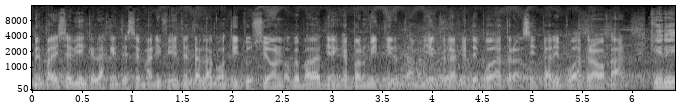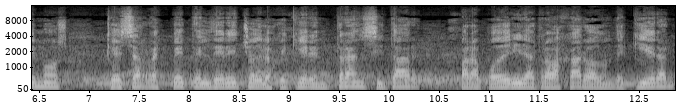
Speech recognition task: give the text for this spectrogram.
me parece bien que la gente se manifieste, está en la Constitución, lo que pasa es que tienen que permitir también que la gente pueda transitar y pueda trabajar. Queremos que se respete el derecho de los que quieren transitar para poder ir a trabajar o a donde quieran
